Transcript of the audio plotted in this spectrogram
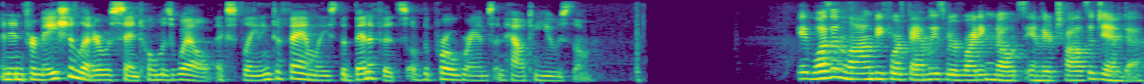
An information letter was sent home as well, explaining to families the benefits of the programs and how to use them. It wasn't long before families were writing notes in their child's agenda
